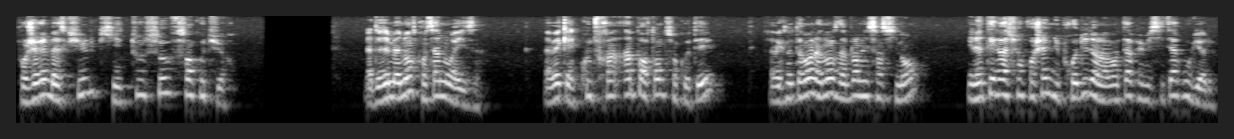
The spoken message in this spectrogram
pour gérer une bascule qui est tout sauf sans couture. La deuxième annonce concerne Waze, avec un coup de frein important de son côté, avec notamment l'annonce d'un plan de licenciement et l'intégration prochaine du produit dans l'inventaire publicitaire Google,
